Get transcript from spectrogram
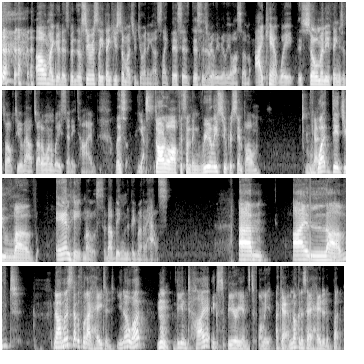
oh my goodness. But no, seriously, thank you so much for joining us. Like this is this is yeah. really, really awesome. I can't wait. There's so many things to talk to you about, so I don't want to waste any time. Let's yeah. start off with something really super simple. Okay. What did you love and hate most about being in the Big Brother house? Um, I loved. No, I'm going to start with what I hated. You know what? Mm. The entire experience for me. Okay, I'm not going to say I hated it, but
